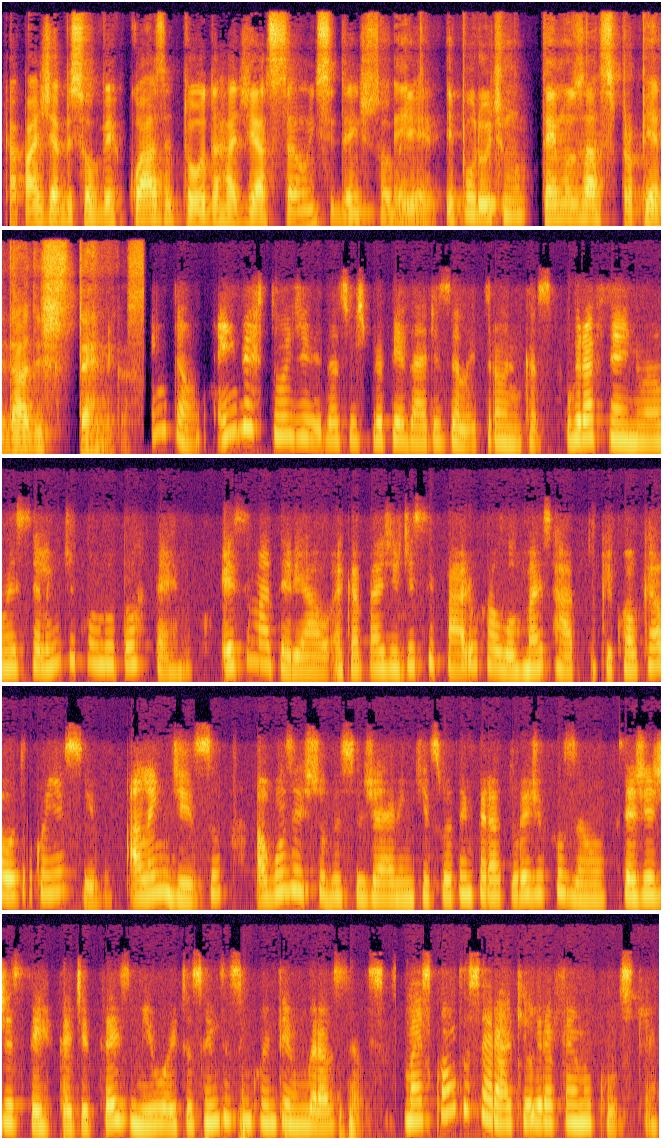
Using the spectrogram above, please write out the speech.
capaz de absorver quase toda a radiação incidente sobre Eita. ele. E por último, temos as propriedades térmicas. Então, em virtude das suas propriedades eletrônicas, o grafeno é um excelente condutor térmico. Esse material é capaz de dissipar o calor mais rápido que qualquer outro conhecido. Além disso, alguns estudos sugerem que sua temperatura de fusão seja de cerca de 3.851 graus Celsius. Mas quanto será que o grafeno custa?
